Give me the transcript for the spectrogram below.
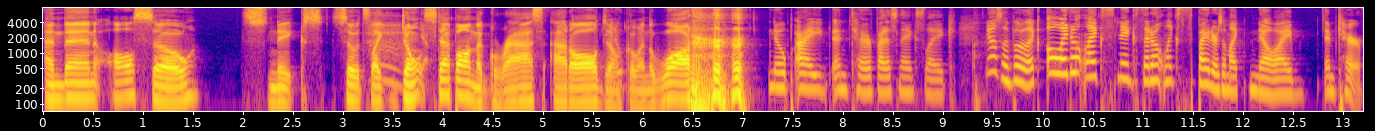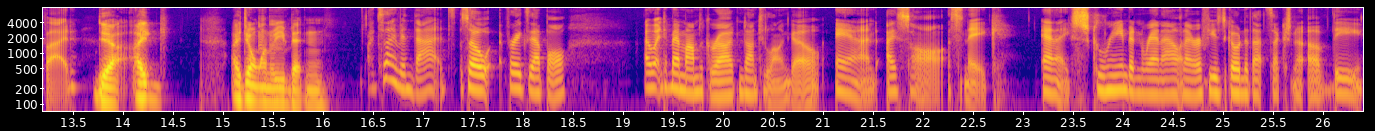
and then also snakes. So it's like don't step on the grass at all, don't go in the water. Nope, I am terrified of snakes. Like, you know, some people are like, "Oh, I don't like snakes. I don't like spiders." I'm like, "No, I am terrified." yeah, I I don't want to be bitten. It's not even that. So, for example, I went to my mom's garage not too long ago, and I saw a snake and I screamed and ran out and I refused to go into that section of the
